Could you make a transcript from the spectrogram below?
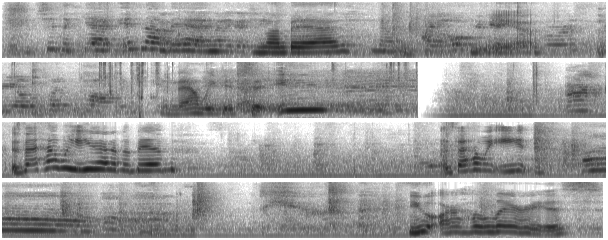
She's like, yeah, it's not bad. Not bad. No. I hope you Yeah. first real. And now we get to eat. Is that how we eat out of a bib? Is that how we eat? Uh. You are hilarious,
